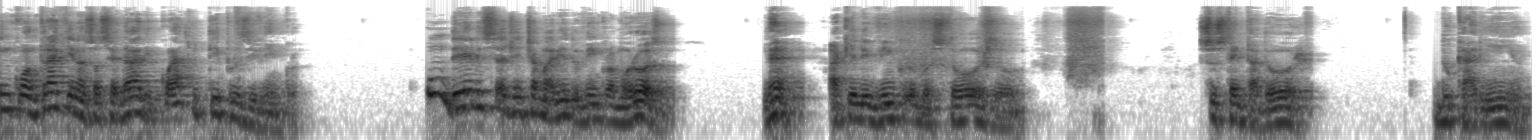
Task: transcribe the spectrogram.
encontrar aqui na sociedade quatro tipos de vínculo. Um deles a gente chamaria do vínculo amoroso, né? Aquele vínculo gostoso, sustentador, do carinho,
